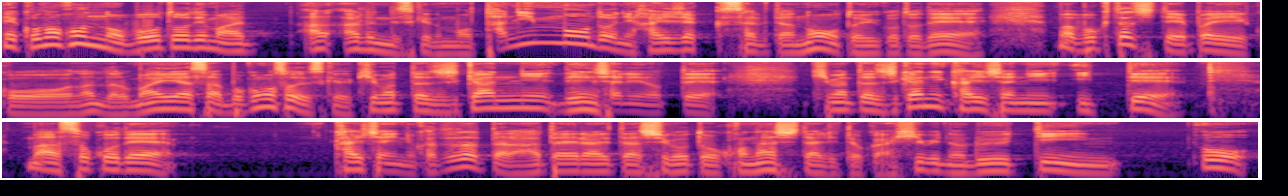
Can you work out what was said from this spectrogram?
でこの本の冒頭でもあるんですけども他人モードにハイジャックされた脳ということで、まあ、僕たちってやっぱりこうなんだろう毎朝僕もそうですけど決まった時間に電車に乗って決まった時間に会社に行って、まあ、そこで会社員の方だったら与えられた仕事をこなしたりとか日々のルーティンを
